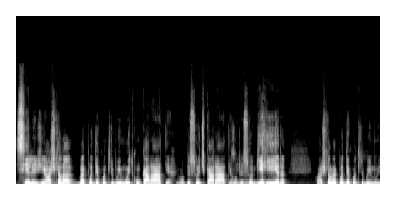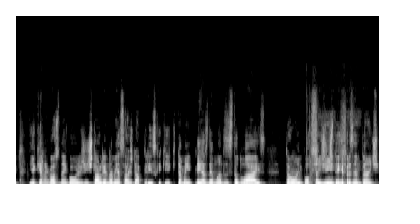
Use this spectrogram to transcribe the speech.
se eleger, eu acho que ela vai poder contribuir muito com caráter, uma pessoa de caráter, uma Sim. pessoa guerreira. Eu acho que ela vai poder contribuir muito. E aquele negócio, né? Igual a gente está lendo a mensagem da Prisca aqui, que também tem as demandas estaduais. Então é importante sim, a gente ter representante sim.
